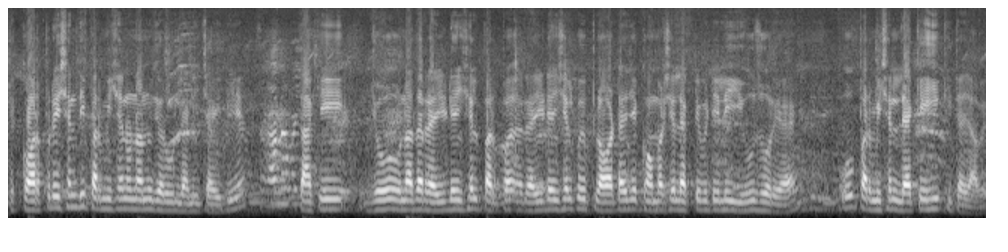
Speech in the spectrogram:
ਤੇ ਕਾਰਪੋਰੇਸ਼ਨ ਦੀ ਪਰਮਿਸ਼ਨ ਉਹਨਾਂ ਨੂੰ ਜ਼ਰੂਰ ਲੈਣੀ ਚਾਹੀਦੀ ਹੈ ਤਾਂ ਕਿ ਜੋ ਉਹਨਾਂ ਦਾ ਰੈਜ਼ੀਡੈਂਸ਼ੀਅਲ ਪਰਪਸ ਰੈਜ਼ੀਡੈਂਸ਼ੀਅਲ ਕੋਈ ਪਲਾਟ ਹੈ ਜੇ ਕਮਰਸ਼ੀਅਲ ਐਕਟੀਵਿਟੀ ਲਈ ਯੂਜ਼ ਹੋ ਰਿਹਾ ਹੈ ਉਹ ਪਰਮਿਸ਼ਨ ਲੈ ਕੇ ਹੀ ਕੀਤਾ ਜਾਵੇ।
